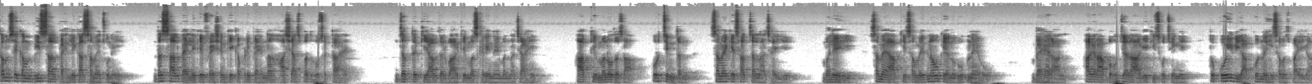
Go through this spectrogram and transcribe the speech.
कम से कम 20 साल पहले का समय चुने। 10 साल पहले के फ़ैशन के कपड़े पहनना हास्यास्पद हो सकता है। जब तक कि आप दरबार के मस्करे न बनना चाहें, आपकी मनोदशा और चिंतन समय के साथ चलना चाहिए। भले ही समय आपकी संवेदनाओं के अनुरूप न हो। बहरहाल, अगर आप बहुत ज़्यादा आगे की सोचेंगे तो कोई भी आपको नहीं समझ पाएगा।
